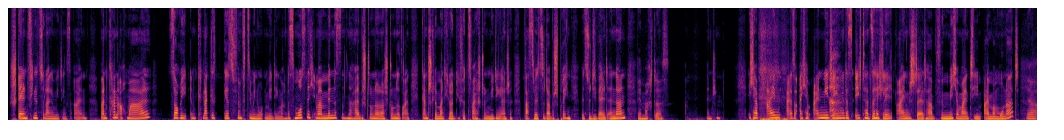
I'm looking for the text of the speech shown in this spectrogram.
stellen viel zu lange Meetings ein. Man kann auch mal sorry, ein knackiges 15-Minuten-Meeting machen. Das muss nicht immer mindestens eine halbe Stunde oder Stunde sein. Ganz schlimm, manche Leute, die für zwei Stunden Meeting einstellen. Was willst du da besprechen? Willst du die Welt ändern? Wer macht das? Menschen. Ich habe ein, also ich habe ein Meeting, das ich tatsächlich eingestellt habe für mich und mein Team einmal im Monat. Ja.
